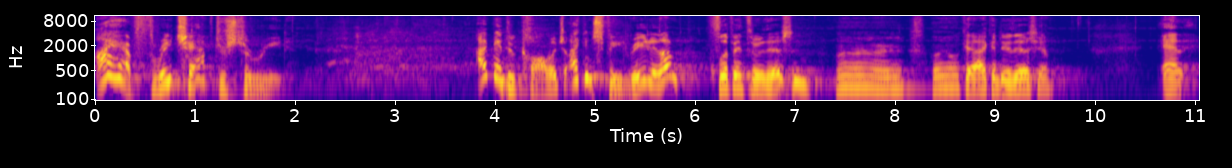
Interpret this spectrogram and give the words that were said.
I have three chapters to read. I've been through college, I can speed read, and I'm flipping through this, and uh, okay, I can do this, yeah. And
